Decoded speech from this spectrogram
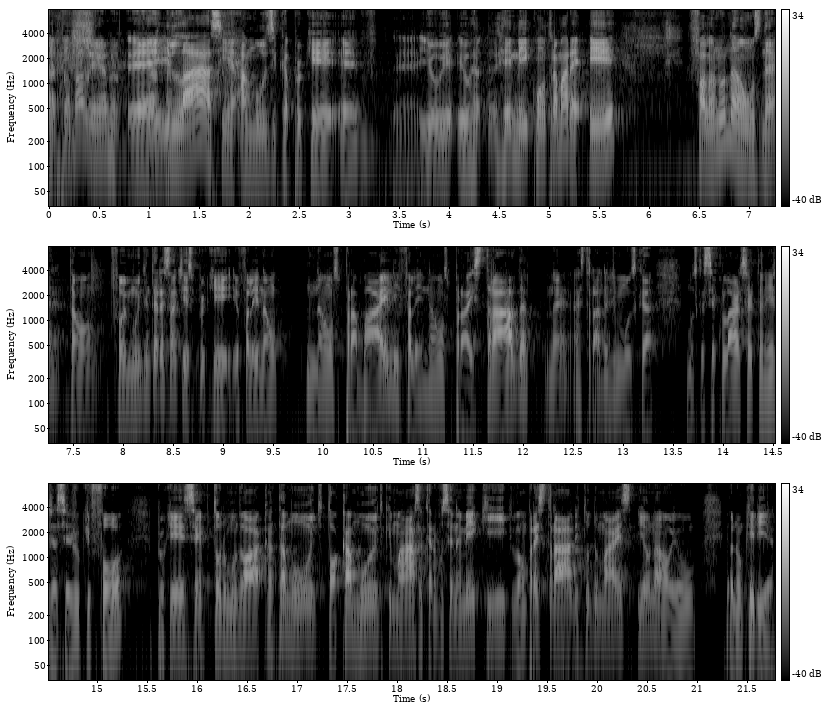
é, tá valendo. É, e lá, assim, a música, porque é, é eu, eu remei contra a maré. E falando nãos, né? Então foi muito interessante isso, porque eu falei não, nãos para baile, falei nãos para estrada, né? A estrada de música, música secular, sertaneja, seja o que for, porque sempre todo mundo ó, canta muito, toca muito, que massa, eu quero você na minha equipe, vamos para estrada e tudo mais. E eu não, eu, eu não queria.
